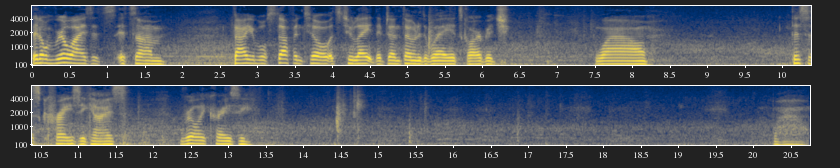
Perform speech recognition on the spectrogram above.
They don't realize it's it's um valuable stuff until it's too late. They've done thrown it away. It's garbage. Wow. This is crazy, guys. Really crazy. Wow.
